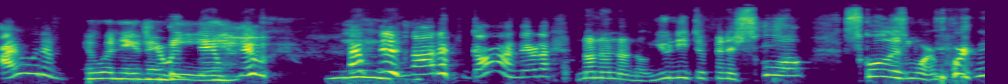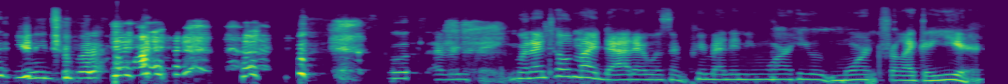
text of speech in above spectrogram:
I would have. It wouldn't even be. They, they, I would not have gone. They were like, no, no, no, no. You need to finish school. School is more important. You need to put it. school is everything. When I told my dad I wasn't pre med anymore, he mourned for like a year.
